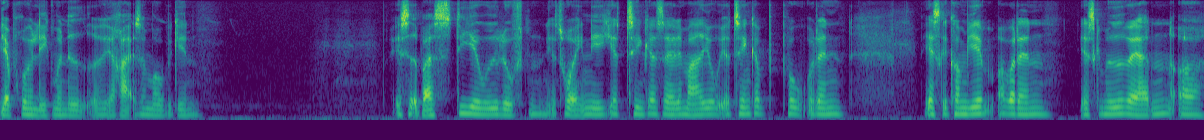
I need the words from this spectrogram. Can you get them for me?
Jeg prøver at lægge mig ned, og jeg rejser mig op igen. Jeg sidder bare og stiger ud i luften. Jeg tror egentlig ikke, jeg tænker særlig meget. Jo, jeg tænker på, hvordan jeg skal komme hjem, og hvordan jeg skal møde verden, og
